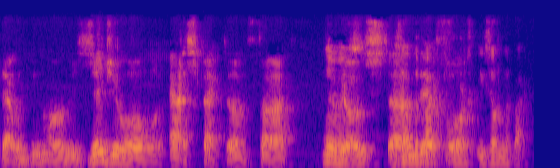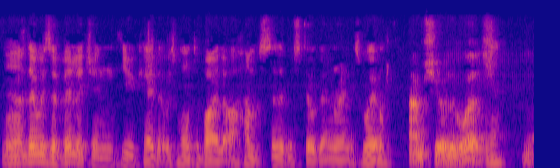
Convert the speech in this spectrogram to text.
that would be more residual aspect of uh, There ghost. He's Uh, on the back foot. He's on the back foot. yeah, there was a village in the UK that was haunted by a little hamster that was still going around its wheel. I'm sure there was. Yeah. Yeah.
